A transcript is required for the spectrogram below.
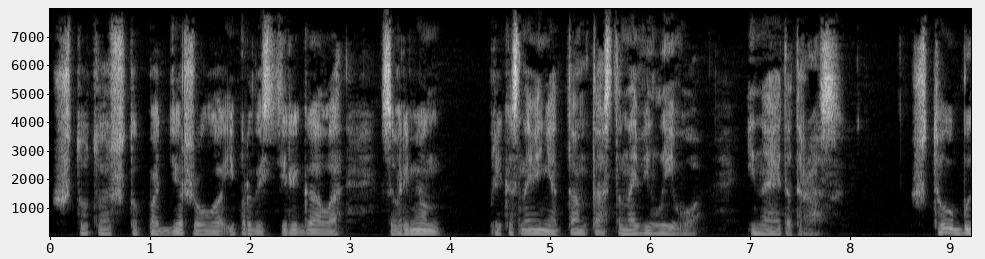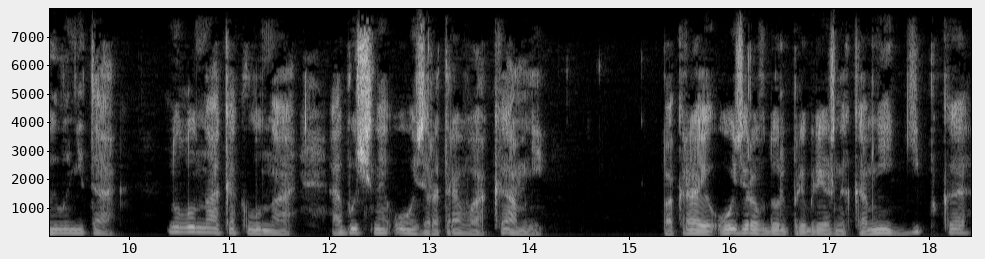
Что-то, что поддерживало и предостерегало со времен прикосновения Танта, остановило его. И на этот раз. Что было не так? Ну, луна как луна, обычное озеро, трава, камни — по краю озера вдоль прибрежных камней гибко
